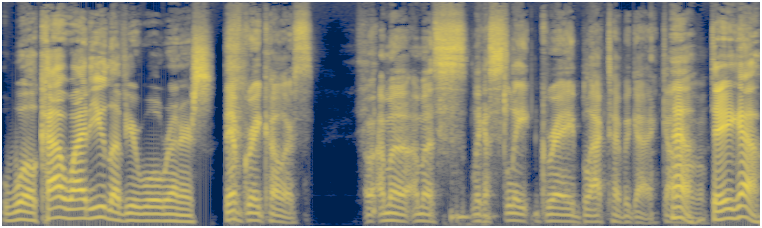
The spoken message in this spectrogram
wool. Kyle, why do you love your wool runners? They have great colors. Oh, I'm a I'm a like a slate gray black type of guy. Got Yeah, them. there you go.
